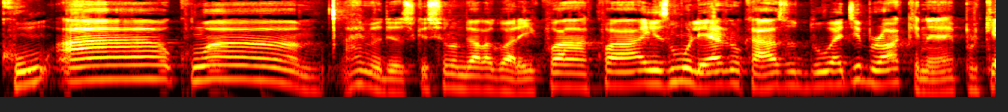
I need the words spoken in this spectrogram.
com a. com a. Ai meu Deus, esqueci o nome dela agora. E com a, com a ex-mulher, no caso, do Ed Brock, né? Porque,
